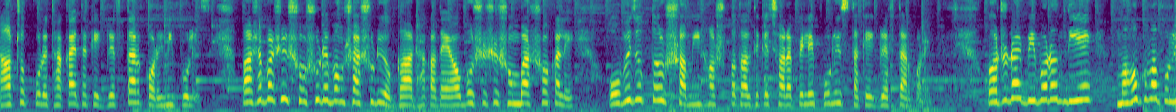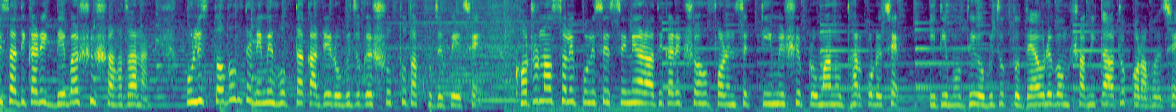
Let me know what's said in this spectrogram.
নাটক করে থাকায় তাকে গ্রেফতার করেনি পুলিশ। পাশাপাশি শ্বশুর এবং শাশুড়িও গা ঢাকা দেয়। অবশেষে সোমবার সকালে অভিযুক্ত স্বামী হাসপাতাল থেকে ছাড়া পেলে পুলিশ তাকে গ্রেফতার করে। ঘটনার বিবরণ দিয়ে মহকুমা পুলিশ আধিকারিক দেবাশিস সাহা জানান, পুলিশ তদন্তে নেমে হত্যাকাণ্ডের অভিযোগের সত্যতা খুঁজে পেয়েছে। ঘটনাস্থলে পুলিশের সিনিয়র আধিকারিক সহ ফরেন্সিক টিম এসে প্রমাণ উদ্ধার করেছে। ইতিমধ্যে অভিযুক্ত দেওর এবং স্বামীকে আটক করা হয়েছে।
